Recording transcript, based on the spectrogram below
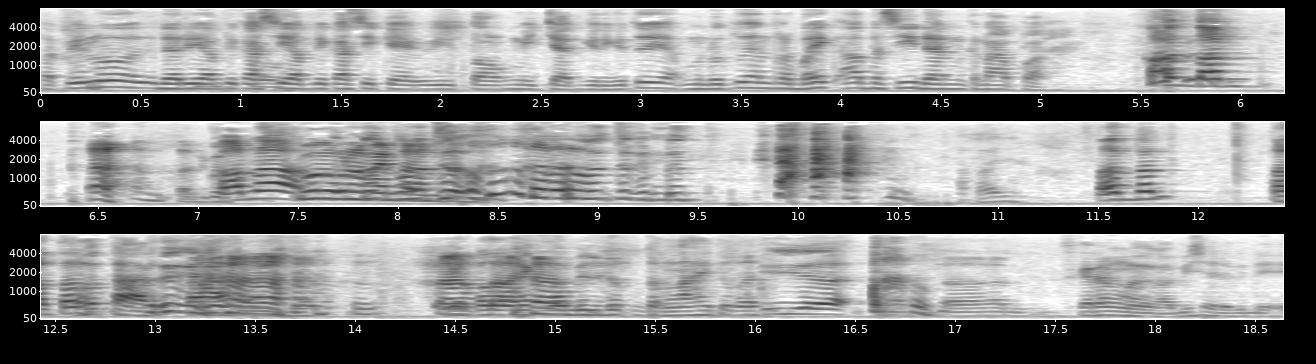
Tapi lu dari aplikasi-aplikasi kayak WeTalk, MiChat gitu-gitu ya menurut lu yang terbaik apa sih dan kenapa? Tantan gua. karena gua gak pernah main Tantan karena lucu gendut Apanya? Tantan Tantan Oh, tata. Yang kalau naik Tatan. mobil duduk tengah itu kan. iya Tantan. Sekarang mah nggak bisa udah gede.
